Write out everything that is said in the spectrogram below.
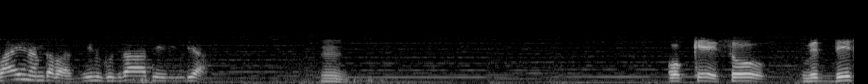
Why in Ahmedabad? In Gujarat, in India. Hmm. Okay, so with this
